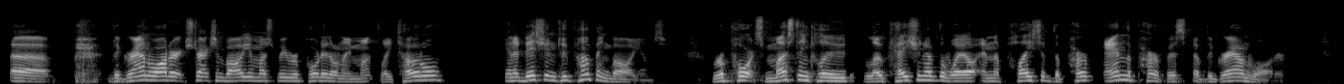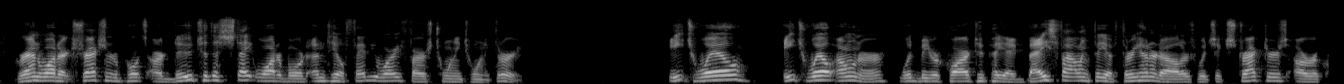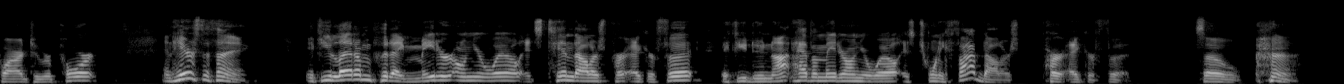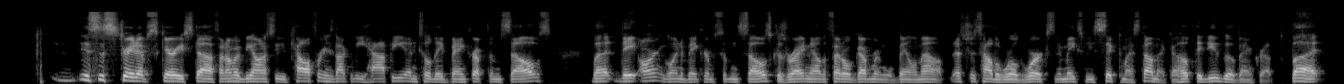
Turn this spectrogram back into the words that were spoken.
Uh, the groundwater extraction volume must be reported on a monthly total, in addition to pumping volumes. Reports must include location of the well and the place of the per- and the purpose of the groundwater. Groundwater extraction reports are due to the State Water Board until February 1st, 2023. Each well each well owner would be required to pay a base filing fee of $300, which extractors are required to report. And here's the thing if you let them put a meter on your well, it's $10 per acre foot. If you do not have a meter on your well, it's $25 per acre foot. So, this is straight up scary stuff. And I'm going to be honest with you, California's not going to be happy until they bankrupt themselves. But they aren't going to bankrupt themselves because right now the federal government will bail them out. That's just how the world works, and it makes me sick to my stomach. I hope they do go bankrupt. But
